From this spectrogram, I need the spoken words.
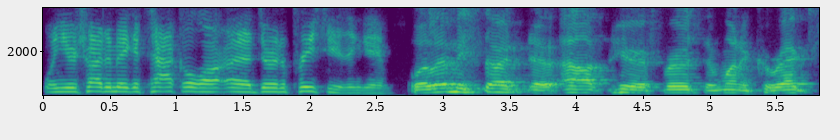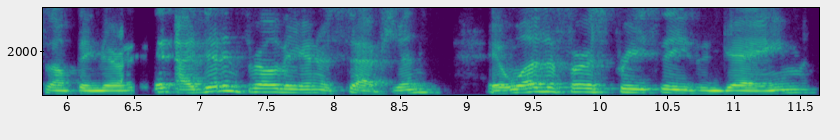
when you were trying to make a tackle uh, during a preseason game? Well, let me start uh, out here first. I want to correct something there. I didn't throw the interception. It was the first preseason game.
